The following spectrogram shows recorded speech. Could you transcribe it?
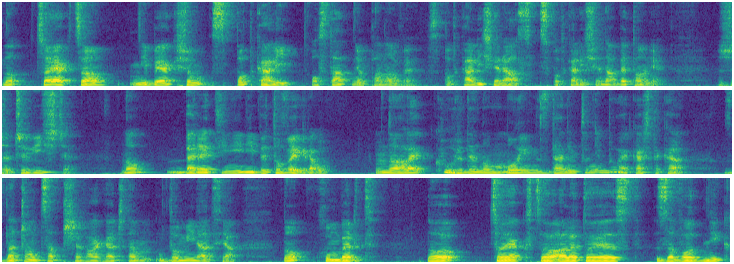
no, co jak co, niby jak się spotkali ostatnio panowie, spotkali się raz, spotkali się na betonie. Rzeczywiście, no, Berettini niby to wygrał. No ale kurde, no moim zdaniem to nie była jakaś taka znacząca przewaga czy tam dominacja. No, Humbert, no, co jak co, ale to jest zawodnik,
